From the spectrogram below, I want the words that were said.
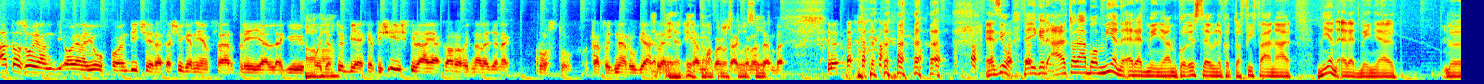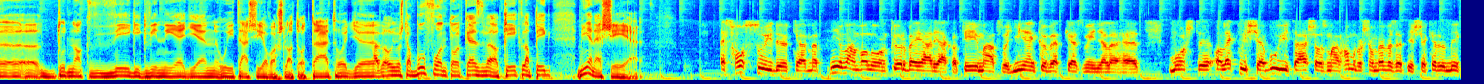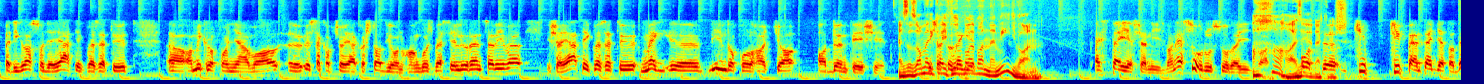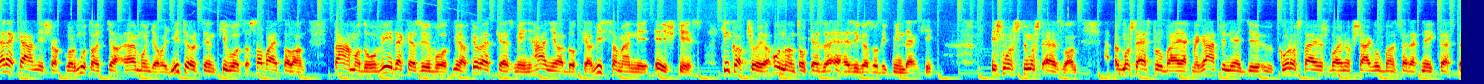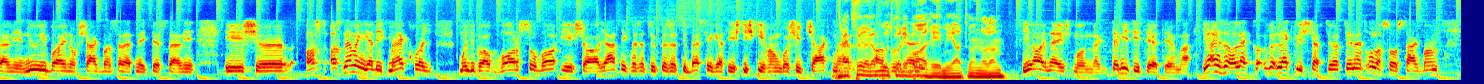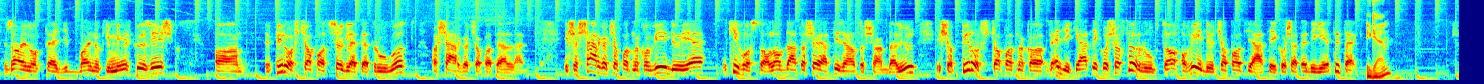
Hát az olyan, olyan jó, olyan dicséretes, igen, ilyen fair play jellegű. Aha. hogy a többieket is inspirálják arra, hogy ne legyenek prostók. Tehát, hogy ne rúgják Hát le ér- értem sem a magasságban prostó az ember. Ez jó. De egyébként általában milyen eredménnyel, amikor összeülnek ott a FIFA-nál, milyen eredménnyel ö, tudnak végigvinni egy ilyen újítási javaslatot? Tehát, hogy, hát, hogy most a buffontól kezdve a kéklapig milyen eséllyel? Ez hosszú idő kell, mert nyilvánvalóan körbejárják a témát, hogy milyen következménye lehet. Most eh, a legfrissebb újítás az már hamarosan bevezetésre kerül, mégpedig az, hogy a játékvezetőt eh, a mikrofonjával eh, összekapcsolják a stadion hangos beszélőrendszerével, és a játékvezető megindokolhatja a döntését. Ez az amerikai az futballban nem így van? Ez teljesen így van, ez szóró-szóra így van. Aha, ez Ott érdekes. csip, csippent egyet a derekán, és akkor mutatja, elmondja, hogy mi történt, ki volt a szabálytalan, támadó, védekező volt, mi a következmény, hány yardot kell visszamenni, és kész. Kikapcsolja, onnantól kezdve ehhez igazodik mindenki. És most, most ez van. Most ezt próbálják meg átvinni, egy korosztályos bajnokságokban szeretnék tesztelni, női bajnokságban szeretnék tesztelni, és azt, azt nem engedik meg, hogy mondjuk a varszoba és a játékvezető közötti beszélgetést is kihangosítsák. Mert Hát főleg a múltkori elég- balhé miatt gondolom. Jaj, ne is mondd meg. Te mit ítéltél már? Ja, ez a leg, legfrissebb történet. Olaszországban zajlott egy bajnoki mérkőzés. A piros csapat szögletet rúgott a sárga csapat ellen. És a sárga csapatnak a védője kihozta a labdát a saját 16-osán belül, és a piros csapatnak az egyik játékosa fölrúgta a védő csapat játékosát. Eddig értitek? Igen?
